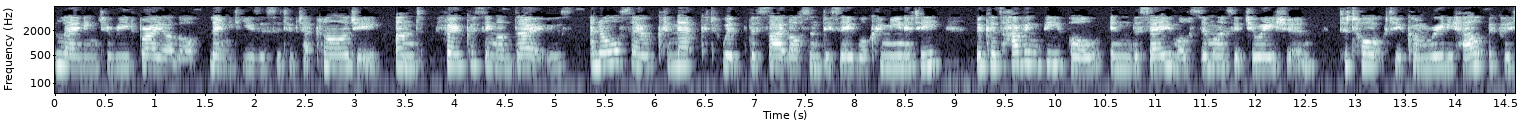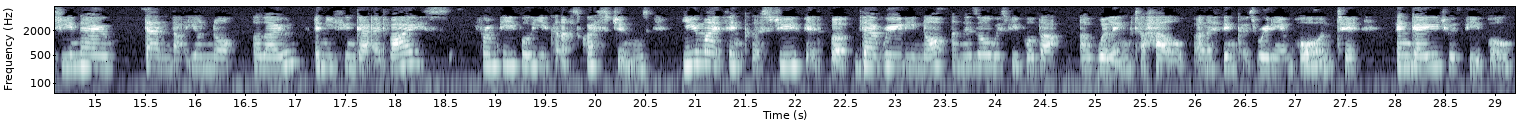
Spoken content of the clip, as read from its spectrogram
learning to read braille, or learning to use assistive technology, and focusing on those, and also connect with the sight loss and disabled community because having people in the same or similar situation to talk to can really help because you know then that you're not alone and you can get advice from people, you can ask questions. You might think they're stupid, but they're really not, and there's always people that are willing to help. And I think it's really important to engage with people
